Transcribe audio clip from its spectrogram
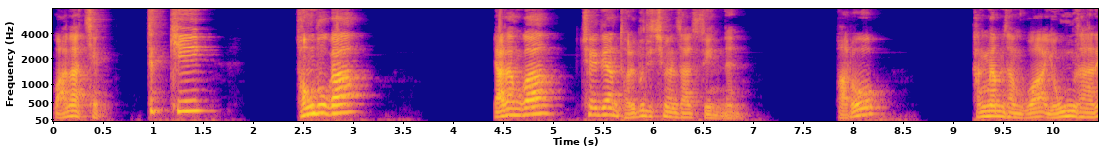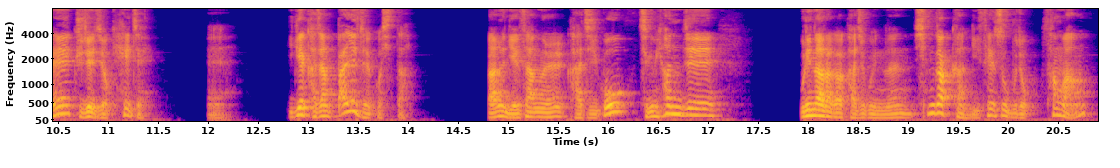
완화책, 특히 정부가 야당과 최대한 덜 부딪히면서 할 수 있는 바로 강남 3구와 용산의 규제지역 해제. 예, 이게 가장 빨리 될 것이다. 라는 예상을 가지고 지금 현재 우리나라가 가지고 있는 심각한 이 세수 부족 상황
